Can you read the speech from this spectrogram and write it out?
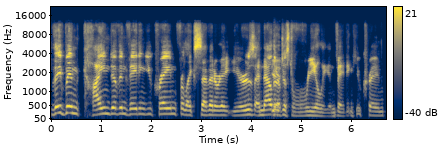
they've been kind of invading Ukraine for like seven or eight years, and now they're Yep. just really invading Ukraine.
